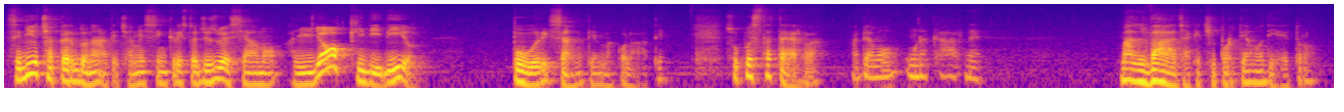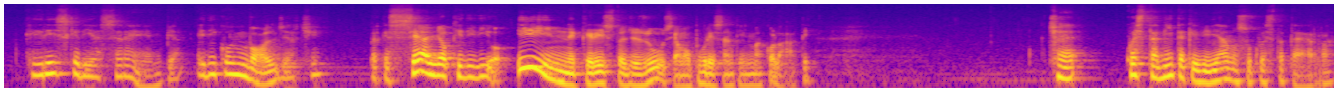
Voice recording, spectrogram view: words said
se Dio ci ha perdonati, ci ha messi in Cristo Gesù e siamo agli occhi di Dio puri, santi, immacolati, su questa terra abbiamo una carne malvagia che ci portiamo dietro, che rischia di essere empia e di coinvolgerci, perché se agli occhi di Dio in Cristo Gesù siamo puri, santi, immacolati, c'è questa vita che viviamo su questa terra,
